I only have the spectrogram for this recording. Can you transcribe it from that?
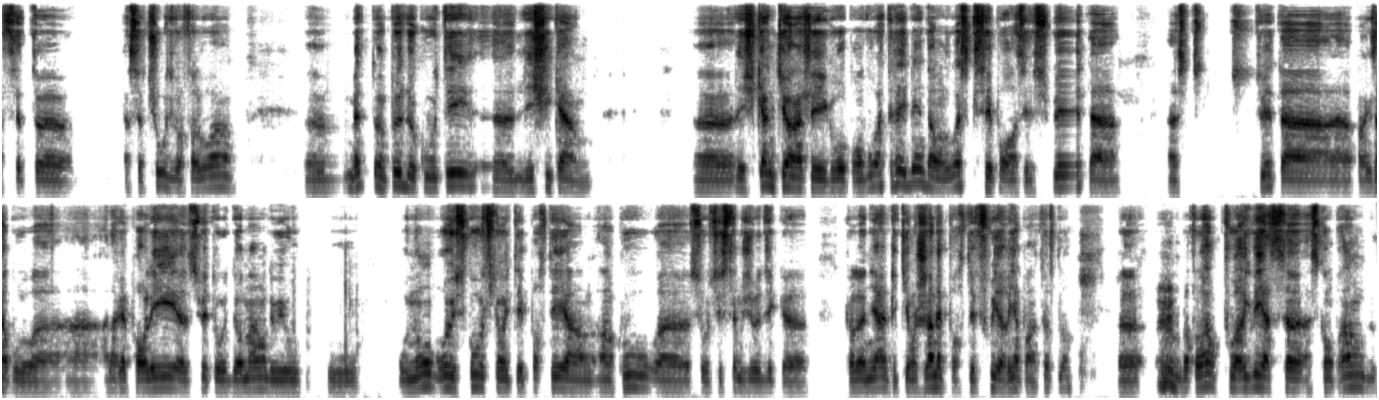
cette, euh, chose, il va falloir mettre un peu de côté les chicanes. les chicanes qu'il y a entre les groupes. On voit très bien dans l'Ouest ce qui s'est passé suite à, suite à, par exemple, à, à, la réparler, suite aux demandes ou aux, aux nombreuses causes qui ont été portées en, cours euh, sur le système juridique euh, colonial et qui n'ont jamais porté fruit à rien pendant tout. Euh, il va falloir, pour arriver à se, comprendre,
